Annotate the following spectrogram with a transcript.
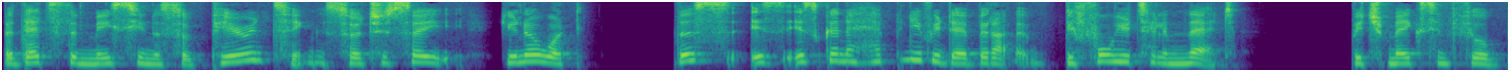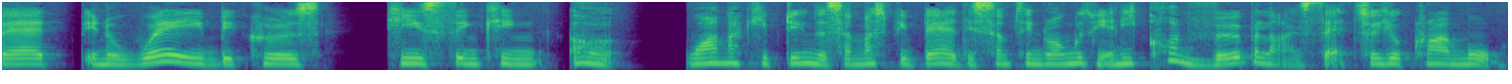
but that's the messiness of parenting. So to say, you know what, this is, is going to happen every day, but I, before you tell him that, which makes him feel bad in a way because he's thinking, oh, why am I keep doing this? I must be bad. There's something wrong with me. And he can't verbalize that. So he'll cry more.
